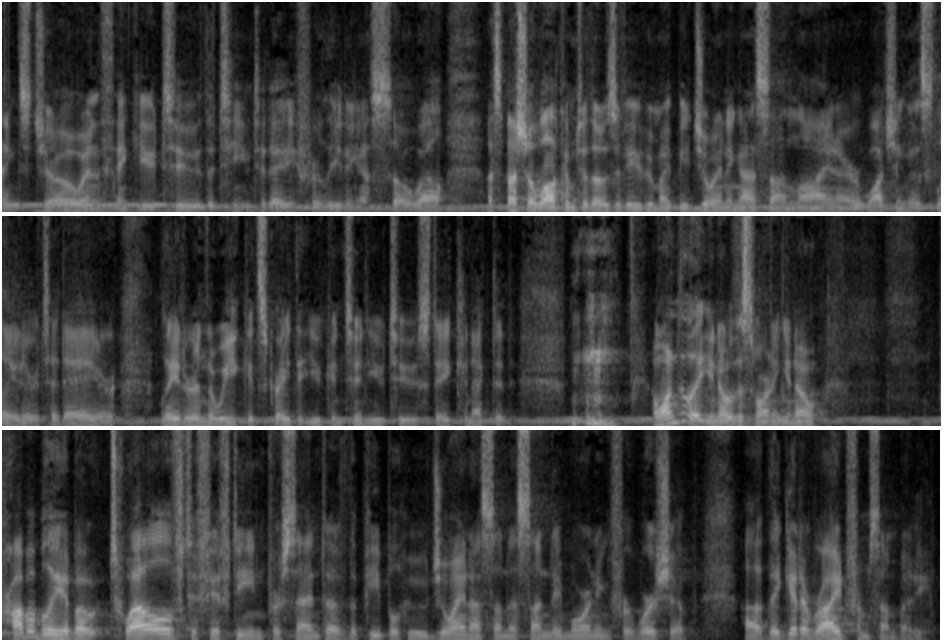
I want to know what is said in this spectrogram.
Thanks, Joe, and thank you to the team today for leading us so well. A special welcome to those of you who might be joining us online or watching this later today or later in the week. It's great that you continue to stay connected. I wanted to let you know this morning, you know, probably about 12 to 15 percent of the people who join us on a Sunday morning for worship, uh, they get a ride from somebody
